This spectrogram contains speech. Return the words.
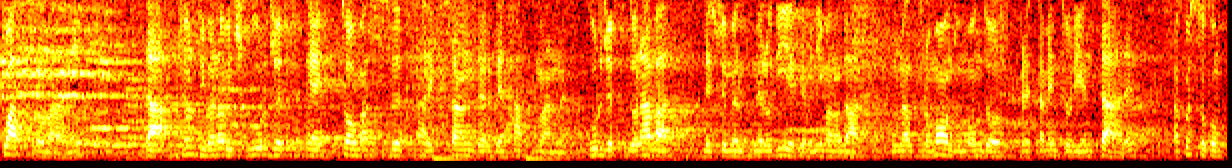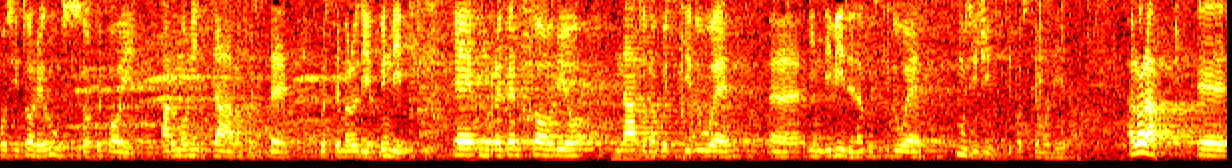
quattro mani da Giorgio Ivanovich Gurdjieff e Thomas Alexander de Hartmann. Gurdjieff donava le sue melodie che venivano da un altro mondo, un mondo prettamente orientale, a questo compositore russo che poi armonizzava queste, queste melodie. Quindi è un repertorio nato da questi due eh, individui, da questi due musicisti, possiamo dire. Allora, eh,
